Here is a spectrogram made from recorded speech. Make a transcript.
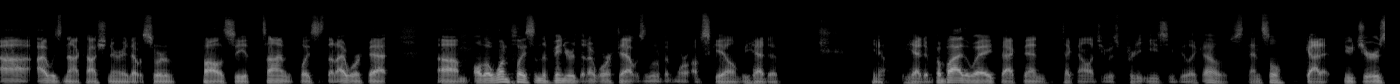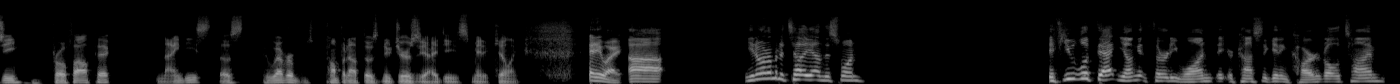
Uh, I was not cautionary. That was sort of policy at the time, the places that I worked at. Um, although one place in the vineyard that I worked at was a little bit more upscale. We had to, you know, we had it. But by the way, back then technology was pretty easy. Be like, oh, stencil, got it. New Jersey profile pic, 90s. Those whoever was pumping out those New Jersey IDs made a killing. Anyway, uh, you know what I'm going to tell you on this one? If you look that young at 31, that you're constantly getting carded all the time,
